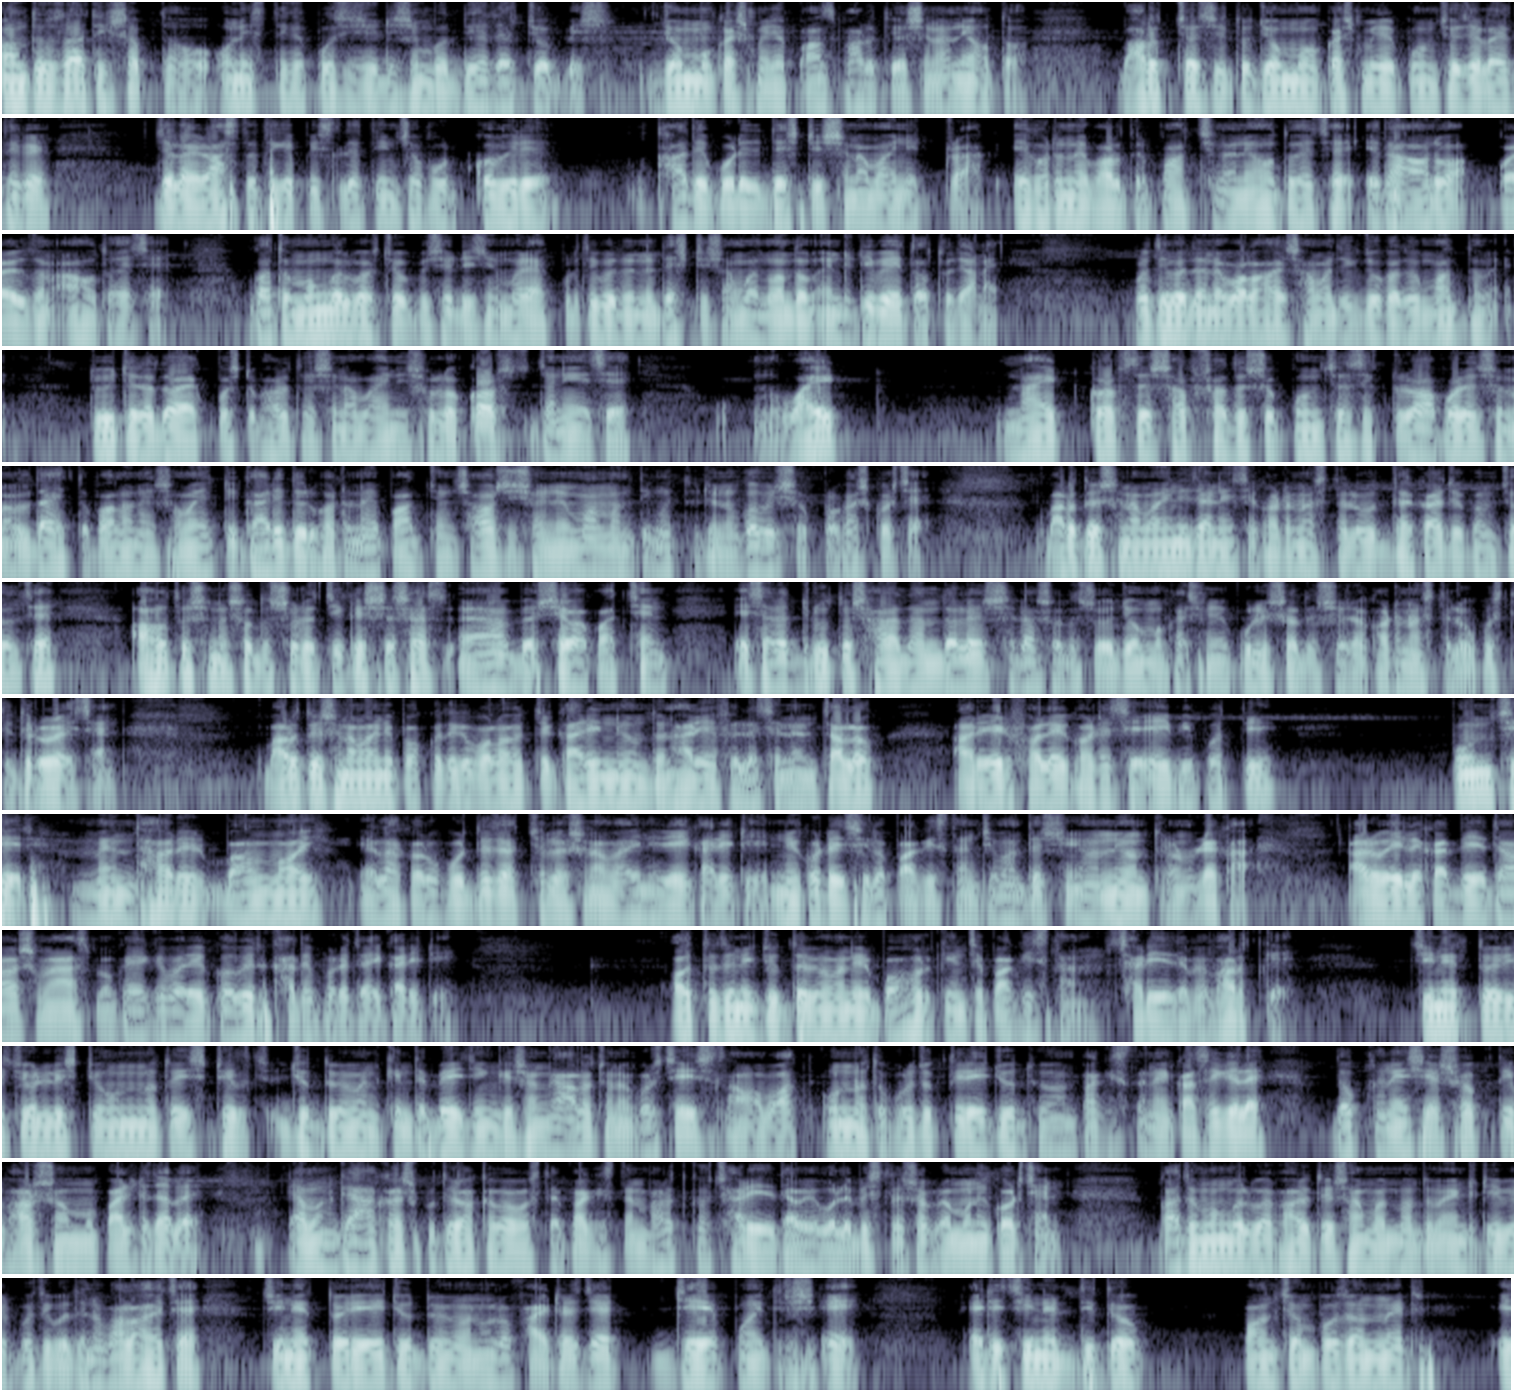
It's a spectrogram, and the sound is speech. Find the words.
আন্তর্জাতিক সপ্তাহ, উনিশ থেকে পঁচিশে ডিসেম্বর দুই হাজার চব্বিশ। জম্মু কাশ্মীরে পাঁচ ভারতীয় সেনা নিহত। ভারত শাসিত জম্মু ও কাশ্মীরের পুঞ্চ জেলায় থেকে, জেলায় রাস্তা থেকে পিছলে তিনশো ফুট গভীরে খাদে পড়ে দেশটির সেনাবাহিনীর ট্রাক। এ ঘটনায় ভারতের পাঁচ সেনা নিহত হয়েছে, এতে আরও কয়েকজন আহত হয়েছে। গত মঙ্গলবার চব্বিশে ডিসেম্বর এক প্রতিবেদনে দেশটির সংবাদ মাধ্যম এনডিটিভি এই তথ্য জানায়। প্রতিবেদনে বলা হয়, সামাজিক যোগাযোগ মাধ্যমে টুইটারে দেওয়া এক পোস্টে ভারতীয় সেনাবাহিনীর ষোলো কর্পস জানিয়েছে, হোয়াইট নাইট কর্পসের সব সদস্য পুঞ্চ সেক্টরে অপারেশনাল দায়িত্ব পালনের সময় একটি গাড়ি দুর্ঘটনায় পাঁচজন সাহসী সৈন্যের মর্মান্তিক মৃত্যুর জন্য গভীর শোক প্রকাশ করছে। ভারতীয় সেনাবাহিনী জানিয়েছে, ঘটনাস্থলে উদ্ধার কার্যক্রম চলছে। আহত সেনা সদস্যরা চিকিৎসা সেবা পাচ্ছেন। এছাড়া দ্রুত সারাদান দলের সেনা সদস্য ও জম্মু কাশ্মীরের পুলিশ সদস্যরা ঘটনাস্থলে উপস্থিত রয়েছেন। ভারতীয় সেনাবাহিনীর পক্ষ থেকে বলা হচ্ছে, গাড়ির নিয়ন্ত্রণ হারিয়ে ফেলেছিলেন চালক, আর এর ফলে ঘটেছে এই বিপত্তি। পুঞ্চের মেন্ধারের বালনয় এলাকার উপর দিয়ে যাচ্ছিল সেনাবাহিনীর এই গাড়িটি। নিকটেই ছিল পাকিস্তান সীমান্তের সীমা নিয়ন্ত্রণ রেখা। আর ওই এলাকা দিয়ে যাওয়ার সময় আসমকে একেবারে গভীর খাদে পড়ে যায় গাড়িটি। অত্যাধুনিক যুদ্ধ বিমানের বহর কিনছে পাকিস্তান। ছাড়িয়ে যাবে ভারতকে। চীনের তৈরি চল্লিশটি উন্নত স্টিল যুদ্ধবিমান কিনতে বেইজিংয়ের সঙ্গে আলোচনা করছে ইসলামাবাদ। উন্নত প্রযুক্তির এই যুদ্ধবিমান পাকিস্তানের কাছে গেলে দক্ষিণ এশিয়ার শক্তি ভারসাম্য পাল্টে যাবে, এমনকি আকাশ প্রতিরক্ষা ব্যবস্থায় পাকিস্তান ভারতকে ছাড়িয়ে যাবে বলে বিশ্লেষকরা মনে করছেন। গত মঙ্গলবার ভারতীয় সংবাদ মাধ্যম এনডিটিভির প্রতিবেদনে বলা হয়েছে, চীনের তৈরি এই যুদ্ধবিমান হলো ফাইটার জেট জে পঁয়ত্রিশ এ। এটি চীনের দ্বিতীয় পঞ্চম প্রজন্মের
